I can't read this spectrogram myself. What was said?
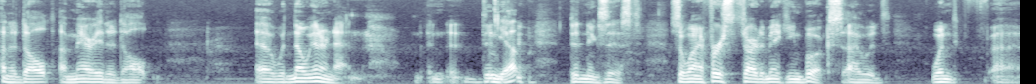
an adult, a married adult, uh, with no internet, didn't Yep. didn't exist. So when I first started making books, I would when uh,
